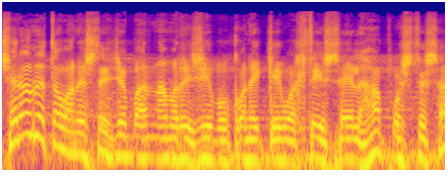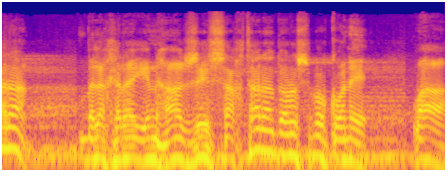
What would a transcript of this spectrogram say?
چرا نتوانسته اینجا برنامه ریزی بکنه که وقتی سیل ها پشت سرن؟ بالاخره اینها زیر سخته را درست بکنه و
